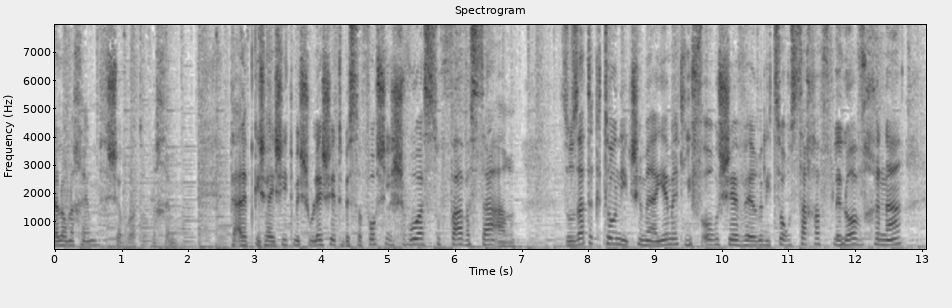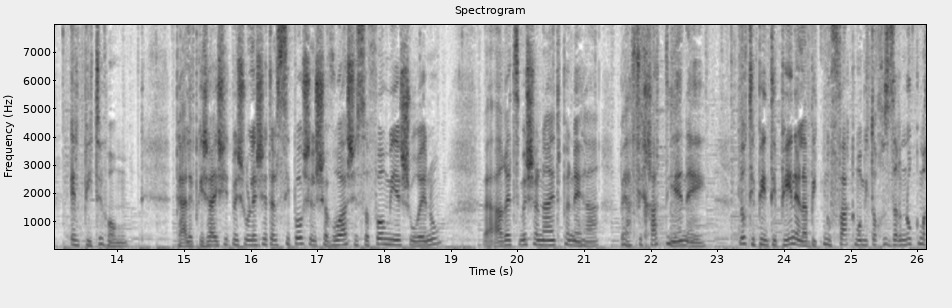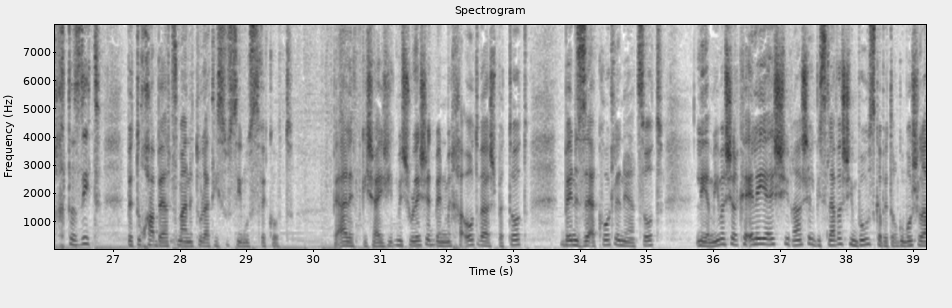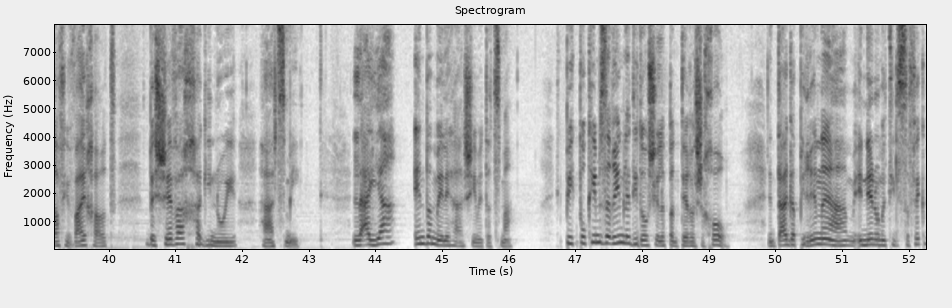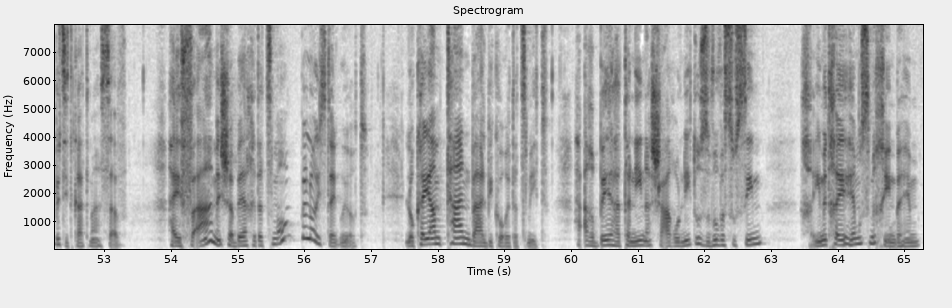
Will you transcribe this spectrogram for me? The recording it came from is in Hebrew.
שלום לכם, שבוע טוב לכם. פא' פגישה אישית משולשת בסופו של שבוע סופה וסער. תזוזה טקטונית שמאיימת לפעור שבר, ליצור סחף ללא הבחנה אל פי תהום. פא' פגישה אישית משולשת על סיפו של שבוע שסופו מי ישורנו, והארץ משנה את פניה בהפיכת DNA. לא טיפין טיפין, אלא בתנופה כמו מתוך זרנוק מכתזית, בטוחה בעצמה נטולת היסוסים וספקות. באלף, פגישה אישית משולשת בין מחאות והשבתות, בין זעקות לנאצות, לימים אשר כאלה יהיה שירה של ביסלבה שימבורסקה בתרגומו של רפי וייכרט, בשבח הגינוי העצמי. לאיה אין במה להאשים את עצמה. פקפוקים זרים לדידו של הפנתר השחור. דג הפירנה איננו מטיל ספק בצדקת מעשיו. האפאה משבח את עצמו בלא הסתייגויות. לא קיים תן בעל ביקורת עצמית. הארבה, התנין, השערונית וזבוב הסוסים חיים את חייהם ושמחים בהם.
